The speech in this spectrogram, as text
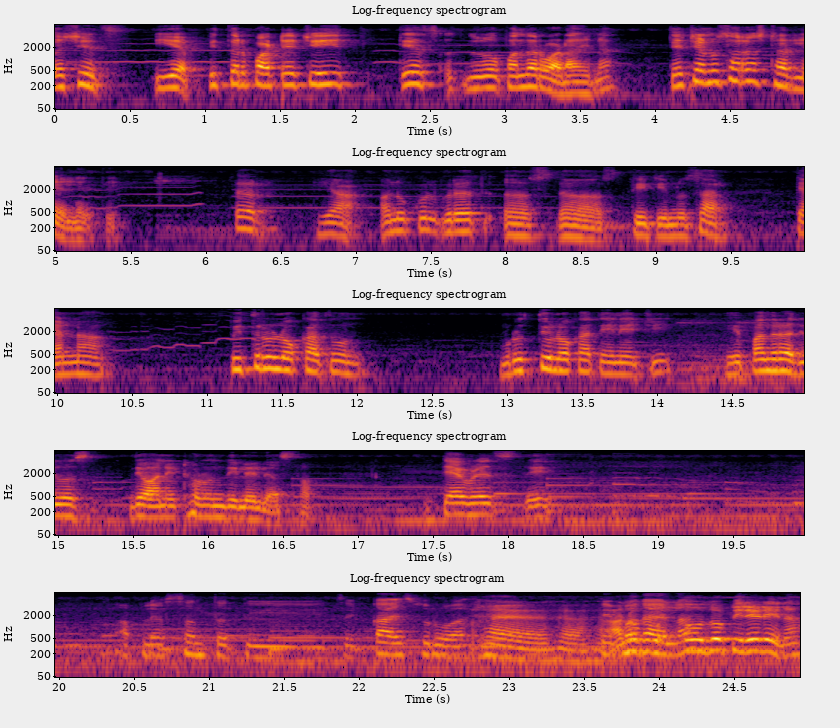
तसेच या पितरपाट्याचेही तेच जो पंधरवाडा आहे ना त्याच्यानुसारच ठरलेलं आहे ते. तर या अनुकूल ग्रह स्थितीनुसार त्यांना पितृलोकातून मृत्यूलोकात येण्याची हे पंधरा दिवस देवाने ठरवून दिलेले असतात. त्यावेळेस ते आपल्या संततीचे काय सुरू आहे? हा, हा, हा. तो जो पिरियड आहे ना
